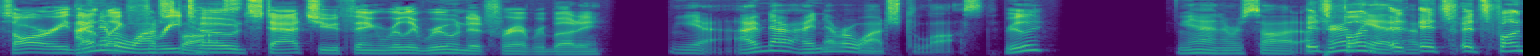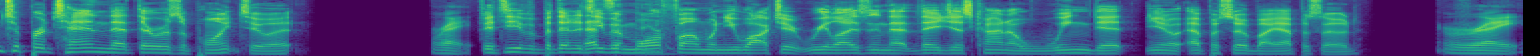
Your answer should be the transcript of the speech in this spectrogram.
Sorry, I that like three toed statue thing really ruined it for everybody. Yeah. I've never I never watched Lost. Really, Yeah, I never saw it. it's fun. Apparently, I- it- it's it's fun to pretend that there was a point to it. Right. It's even, but then it's That's even more thing. fun when you watch it, realizing that they just kind of winged it, you know, episode by episode. Right.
